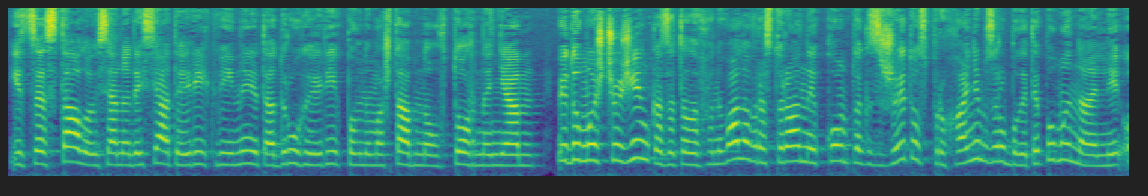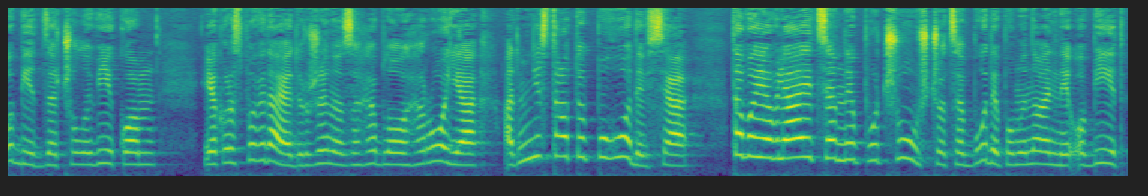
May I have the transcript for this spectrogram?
І це сталося на 10-й рік війни та другий рік повномасштабного вторгнення. Відомо, що жінка зателефонувала в ресторанний комплекс жито з проханням зробити поминальний обід за чоловіком. Як розповідає дружина загиблого героя, адміністратор погодився та, виявляється, не почув, що це буде поминальний обід.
